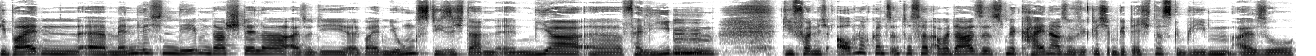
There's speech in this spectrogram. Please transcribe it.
Die beiden äh, männlichen Nebendarsteller, also die äh, beiden Jungs, die sich dann in Mia äh, verlieben, mhm. die fand ich auch noch ganz interessant, aber da ist mir keiner so wirklich im Gedächtnis geblieben. Also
